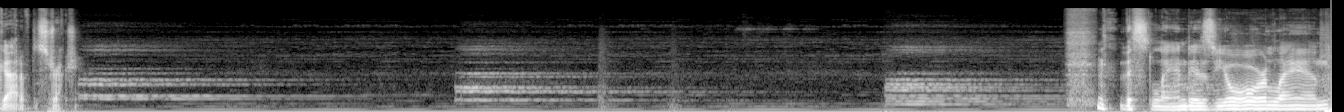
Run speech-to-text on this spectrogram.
God of destruction. this land is your land.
